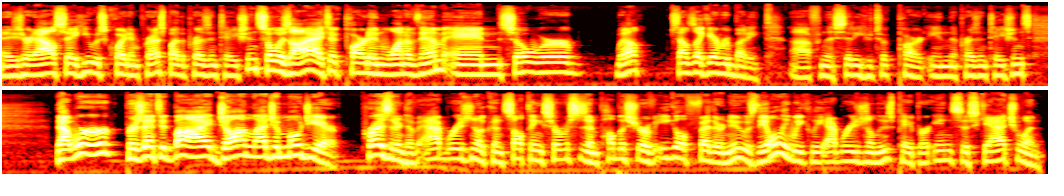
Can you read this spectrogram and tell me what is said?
And as you heard Al say, he was quite impressed by the presentation. So was I. I took part in one of them, and so were, well, sounds like everybody uh, from the city who took part in the presentations that were presented by John Lagimodiere, president of Aboriginal Consulting Services and publisher of Eagle Feather News, the only weekly Aboriginal newspaper in Saskatchewan.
